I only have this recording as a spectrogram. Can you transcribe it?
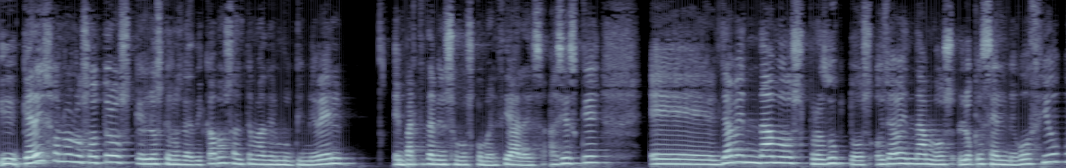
Queréis o no nosotros, que los que nos dedicamos al tema del multinivel, en parte también somos comerciales. Así es que eh, ya vendamos productos o ya vendamos lo que es el negocio,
